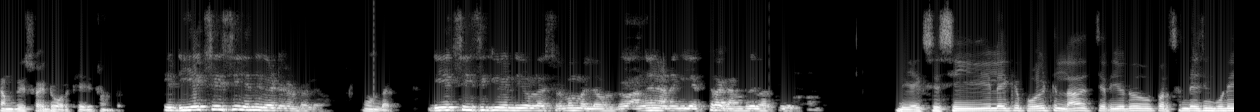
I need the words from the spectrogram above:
കൺട്രീസുമായിട്ട് വർക്ക് ചെയ്തിട്ടുണ്ട്. ഈ ഡി എക്സ് സി സി എന്ന് കേട്ടിട്ടുണ്ടല്ലോ? ഉണ്ട്. ഡി എക്സ് സി സിക്ക് വേണ്ടിയുള്ള ശ്രമം വല്ലതും ഉണ്ടോ? അങ്ങനെയാണെങ്കിൽ എത്ര കൺട്രി വർക്ക് ചെയ്തിട്ടുണ്ട്? ഡി എക്സ് സിയിലേക്ക് പോയിട്ടില്ല. ചെറിയൊരു പെർസെന്റേജും കൂടി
